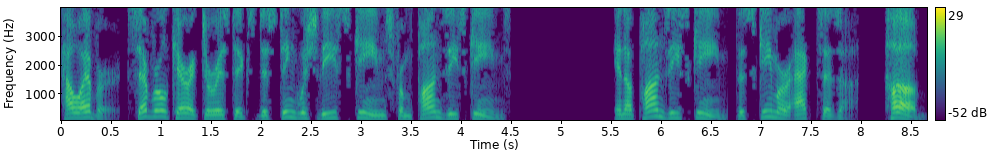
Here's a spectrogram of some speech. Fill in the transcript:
However, several characteristics distinguish these schemes from Ponzi schemes. In a Ponzi scheme, the schemer acts as a «hub»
